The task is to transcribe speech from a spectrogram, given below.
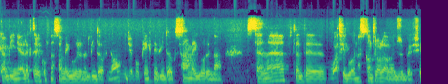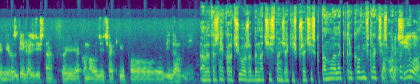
kabinie elektryków na samej górze nad widownią, gdzie był piękny widok samej góry na scenę. Wtedy łatwiej było nas kontrolować, żeby się nie rozbiegać gdzieś tam w, jako małe dzieciaki po widowni. Ale też nie korciło, żeby nacisnąć jakiś przycisk panu elektrykowi w trakcie no, spektaklu? korciło.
